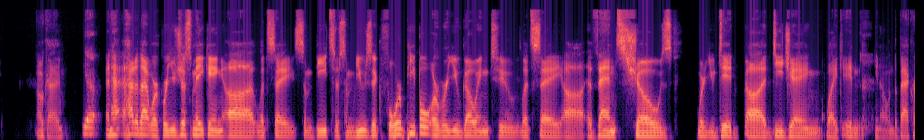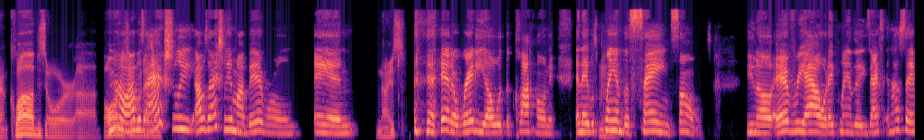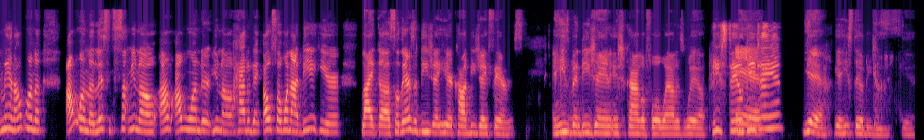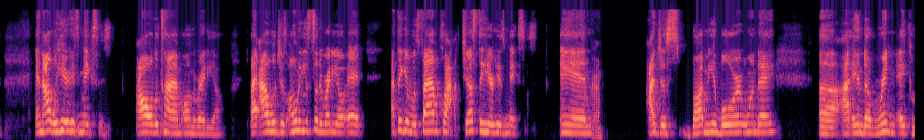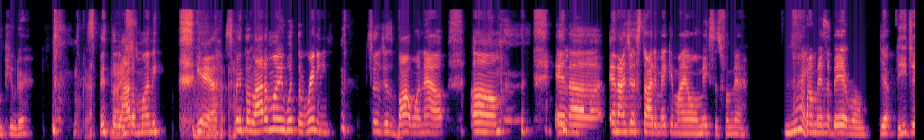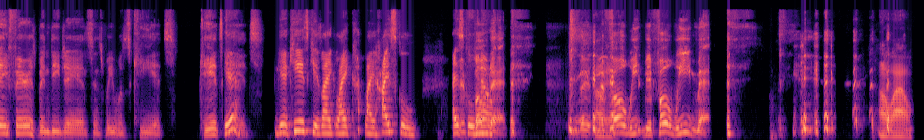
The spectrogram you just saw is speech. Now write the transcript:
Okay. Yeah. And how, how did that work? Were you just making, uh, let's say, some beats or some music for people, or were you going to, let's say, uh, events, shows where you did uh, DJing, like in, you know, in the background clubs or uh, bars? no, or I was whatever? actually, I was actually in my bedroom and nice. had a radio with the clock on it, and they was Mhm. playing the same songs. You know, every hour they playing the exact. And I said, man, I wanna, I wanna listen to something. You know, I, I wonder, you know, how do they? Also, when I did hear, like, uh, so there's a DJ here called DJ Ferris, and he's been DJing in Chicago for a while as well. He's still And- DJing. Yeah, yeah, he's still DJing. Yeah. And I would hear his mixes all the time on the radio. Like I would just only listen to the radio at I think it was five o'clock just to hear his mixes. And Okay. I just bought me a board one day. Uh, I end up renting a computer. Okay. spent a lot of money. Yeah, spent a lot of money with the renting. Should have just bought one out. Um, and uh, and I just started making my own mixes from there. Nice. From in the bedroom. Yep. DJ Fair has been DJing since we was kids. Kids, Yeah. kids. Yeah, kids, kids, like like like high school. High school. Before you know. that. Be- yeah. before we before we met. Oh wow.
